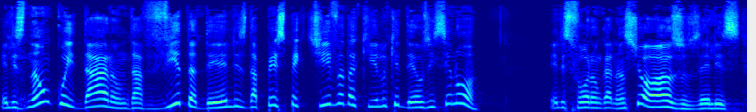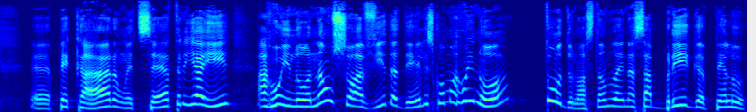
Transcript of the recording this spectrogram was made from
Eles não cuidaram da vida deles, da perspectiva daquilo que Deus ensinou. Eles foram gananciosos, eles é, pecaram, etc. E aí arruinou não só a vida deles, como arruinou tudo. Nós estamos aí nessa briga pelo,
